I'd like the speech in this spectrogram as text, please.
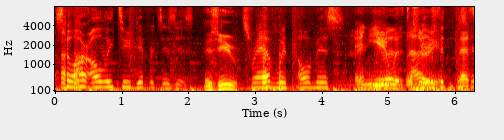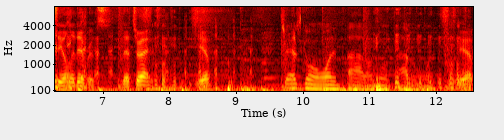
so, our only two differences is is you Trev with Ole Miss and, and you, with Missouri. That's the only difference. That's right. yep. Trev's going one and five. I'm going five and one. Yep.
